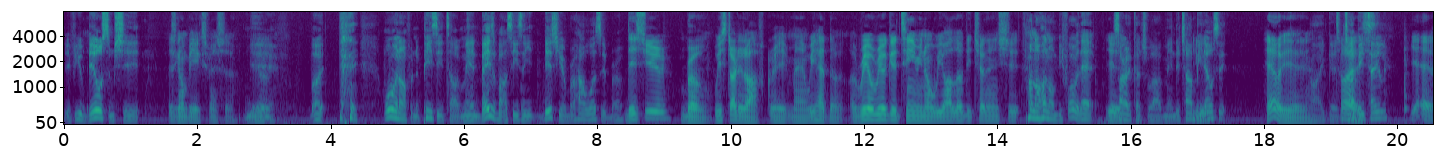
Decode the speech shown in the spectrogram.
If you build some shit, it's gonna be expensive. yeah. But moving on from the PC talk, man. Baseball season this year, bro. How was it, bro? This year, bro, we started off great, man. We had the a real, real good team. You know, we all loved each other and shit. Hold on, hold on. Before that, Yeah. sorry to cut you off, man. Did y'all beat. Elsik? Hell yeah, All right, good. Did y'all beat Taylor? Yeah,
